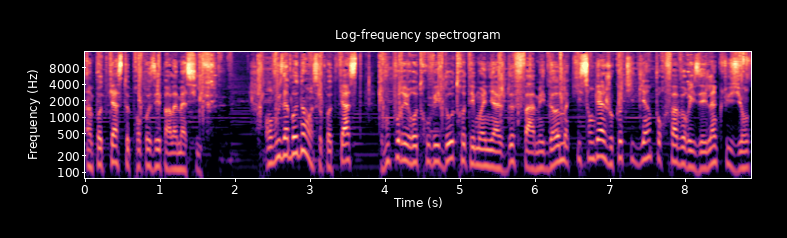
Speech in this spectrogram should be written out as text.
un podcast proposé par la Massif. En vous abonnant à ce podcast, vous pourrez retrouver d'autres témoignages de femmes et d'hommes qui s'engagent au quotidien pour favoriser l'inclusion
